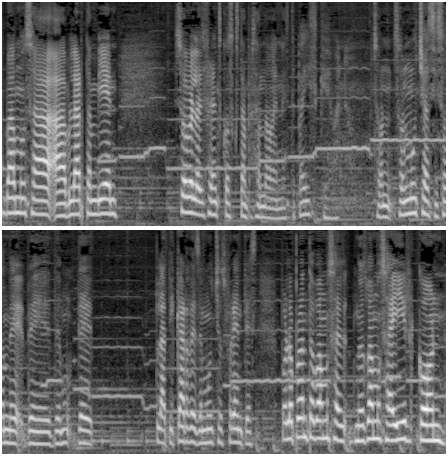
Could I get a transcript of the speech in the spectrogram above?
Vamos a, hablar también sobre las diferentes cosas que están pasando en este país, que bueno, son, son muchas y son de, de platicar desde muchos frentes. Por lo pronto vamos a, nos vamos a ir con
